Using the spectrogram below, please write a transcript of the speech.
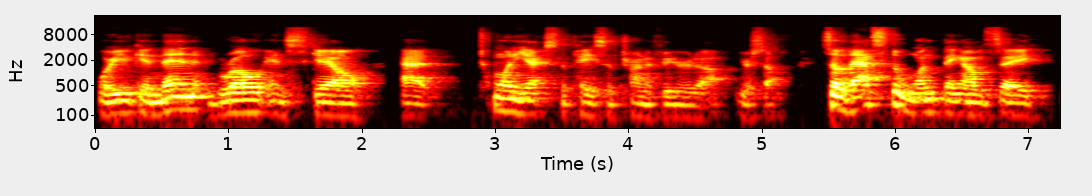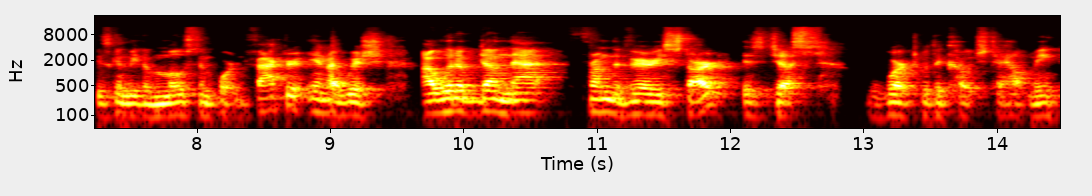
where you can then grow and scale at 20x the pace of trying to figure it out yourself so that's the one thing i would say is going to be the most important factor and i wish i would have done that from the very start is just worked with a coach to help me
